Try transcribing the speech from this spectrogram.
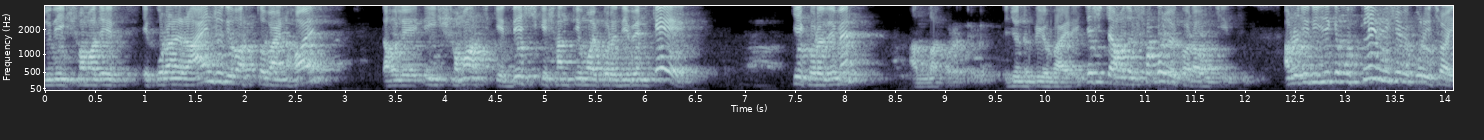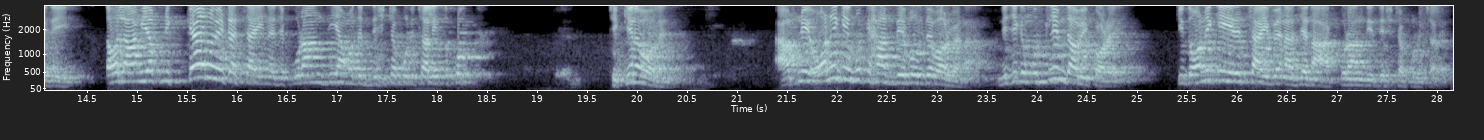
যদি এই সমাজের, এই কোরআনের আইন যদি বাস্তবায়ন হয়, তাহলে এই সমাজকে, দেশকে শান্তিময় করে দিবেন কে? কে করে দেবেন? আল্লাহ করে দেবেন এই জন্য প্রিয় ভাইয়ের চেষ্টা আমাদের সকলের করা উচিত। আমরা যদি নিজেকে মুসলিম হিসেবে পরিচয় দেই, তাহলে আমি, আপনি কেন এটা চাই না যে কোরআন দিয়ে আমাদের দেশটা পরিচালিত হোক? ঠিক কিনা বলেন? আপনি অনেকে বুকে হাত দিয়ে বলতে পারবে না, নিজেকে মুসলিম দাবি করে, কিন্তু অনেকেই এটা চাইবে না যে না, কোরআন দিয়ে দেশটা পরিচালিত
